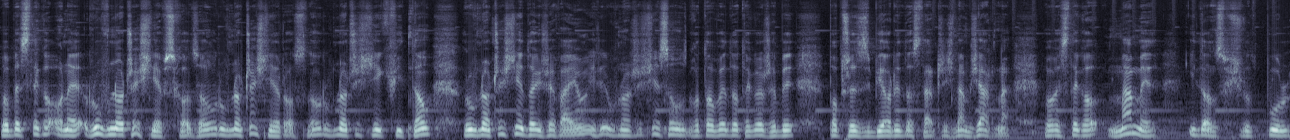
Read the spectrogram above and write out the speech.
Wobec tego one równocześnie wschodzą, równocześnie rosną, równocześnie kwitną, równocześnie dojrzewają i równocześnie są gotowe do tego, żeby poprzez zbiory dostarczyć nam ziarna. Wobec tego mamy, idąc wśród pól,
